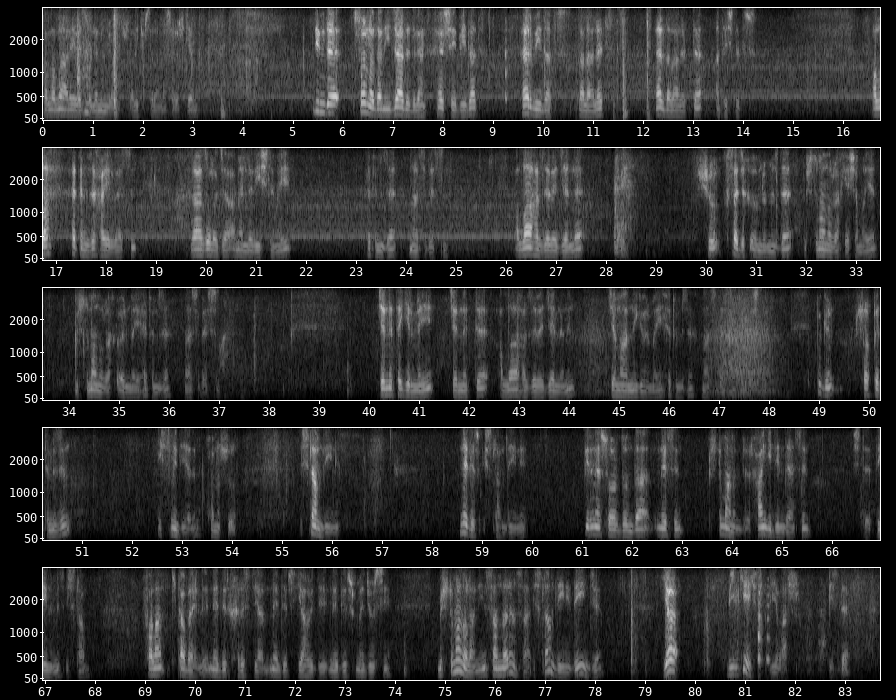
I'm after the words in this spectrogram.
sallallahu aleyhi ve sellemin yoludur. Aleykümselam ve. Dinde sonradan icat edilen her şey bidat, her bidat dalalet, her dalalette ateştedir. Allah hepinize hayır versin. Razı olacağı amelleri işlemeyi hepimize nasip etsin. Allah Azze ve Celle şu kısacık ömrümüzde Müslüman olarak yaşamayı, Müslüman olarak ölmeyi hepimize nasip etsin. Cennete girmeyi, cennette Allah Azze ve Celle'nin cemalini görmeyi hepimize nasip etsin kardeşler. Bugün sohbetimizin ismi diyelim, konusu İslam dini. Nedir İslam dini? Birine sorduğunda nesin? Müslümanım diyor. Hangi dindensin? İşte dinimiz İslam. Falan kitap ehli nedir? Hristiyan nedir? Yahudi nedir? Mecusi. Müslüman olan insanlarınsa İslam dini deyince ya bilgi eksikliği var bizde.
